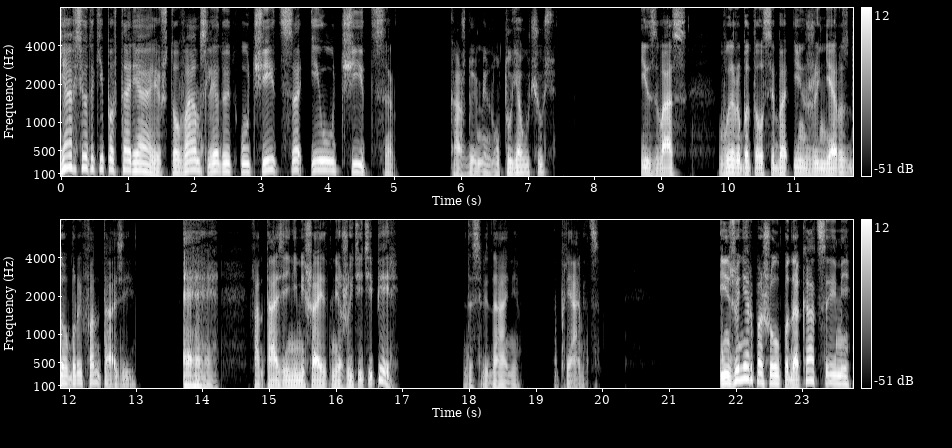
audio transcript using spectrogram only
«Я все-таки повторяю, что вам следует учиться и учиться. Каждую минуту я учусь. Из вас выработался бы инженер с доброй фантазией. Э, фантазия не мешает мне жить и теперь. До свидания, упрямец. Инженер пошел под акациями,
